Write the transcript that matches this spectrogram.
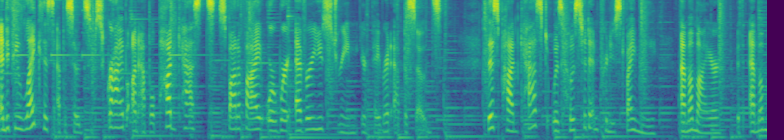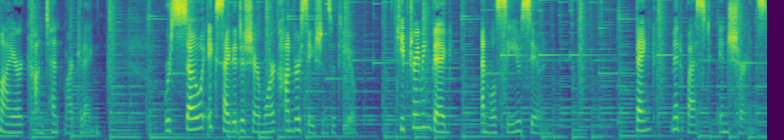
And if you like this episode, subscribe on Apple Podcasts, Spotify, or wherever you stream your favorite episodes. This podcast was hosted and produced by me, Emma Meyer with Emma Meyer Content Marketing. We're so excited to share more conversations with you. Keep dreaming big, and we'll see you soon. Bank Midwest Insurance.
